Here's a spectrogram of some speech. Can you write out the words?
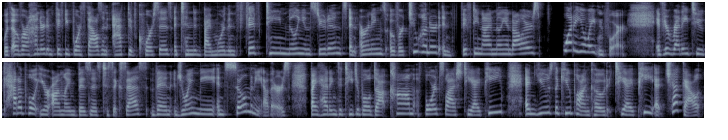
With over 154,000 active courses attended by more than 15 million students and earnings over $259 million, What are you waiting for? If you're ready to catapult your online business to success, then join me and so many others by heading to teachable.com forward slash TIP and use the coupon code TIP at checkout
